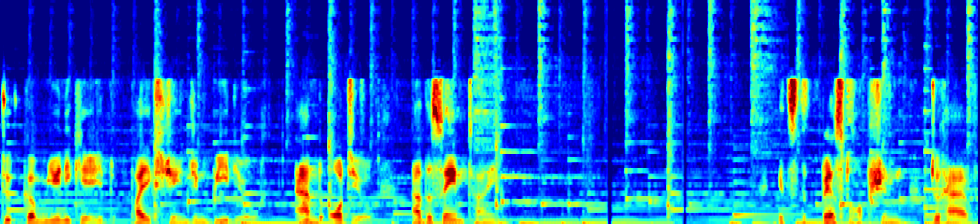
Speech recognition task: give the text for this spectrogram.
to communicate by exchanging video and audio at the same time. It's the best option to have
